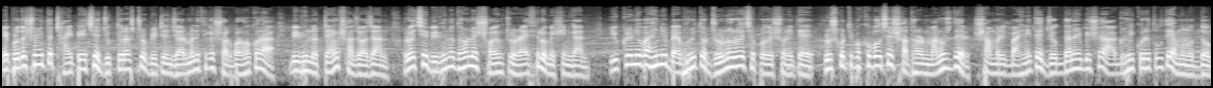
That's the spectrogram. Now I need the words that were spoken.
এ প্রদর্শনীতে ঠাঁই পেয়েছে যুক্তরাষ্ট্র, ব্রিটেন, জার্মানি থেকে সরবরাহ করা বিভিন্ন ট্যাঙ্ক সাজোয়া যান। রয়েছে বিভিন্ন ধরনের স্বয়ংক্রিয় রাইফেল ও মেশিন গান। ইউক্রেনীয় বাহিনীর ব্যবহৃত ড্রোনও রয়েছে প্রদর্শনীতে। রুশ কর্তৃপক্ষ বলছে, সাধারণ মানুষদের সামরিক বাহিনীতে যোগদানের বিষয়ে আগ্রহী করে তুলতে এমন উদ্যোগ।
